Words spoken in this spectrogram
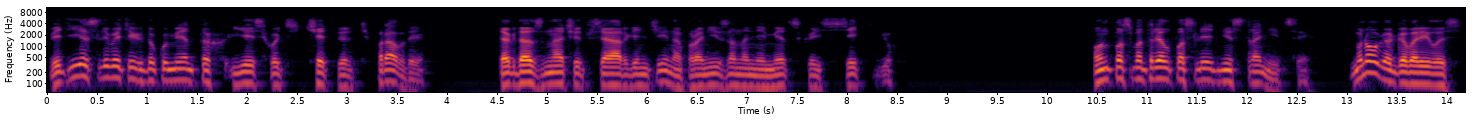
Ведь если в этих документах есть хоть четверть правды, тогда значит вся Аргентина пронизана немецкой сетью. Он посмотрел последние страницы. Много говорилось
